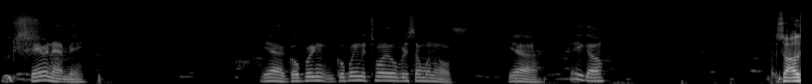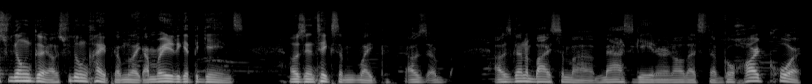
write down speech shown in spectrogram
You're staring at me. Yeah, go bring go bring the toy over to someone else. Yeah, there you go. So I was feeling good. I was feeling hyped. I'm like, I'm ready to get the gains. I was gonna take some like I was uh, I was gonna buy some uh, mass gainer and all that stuff. Go hardcore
